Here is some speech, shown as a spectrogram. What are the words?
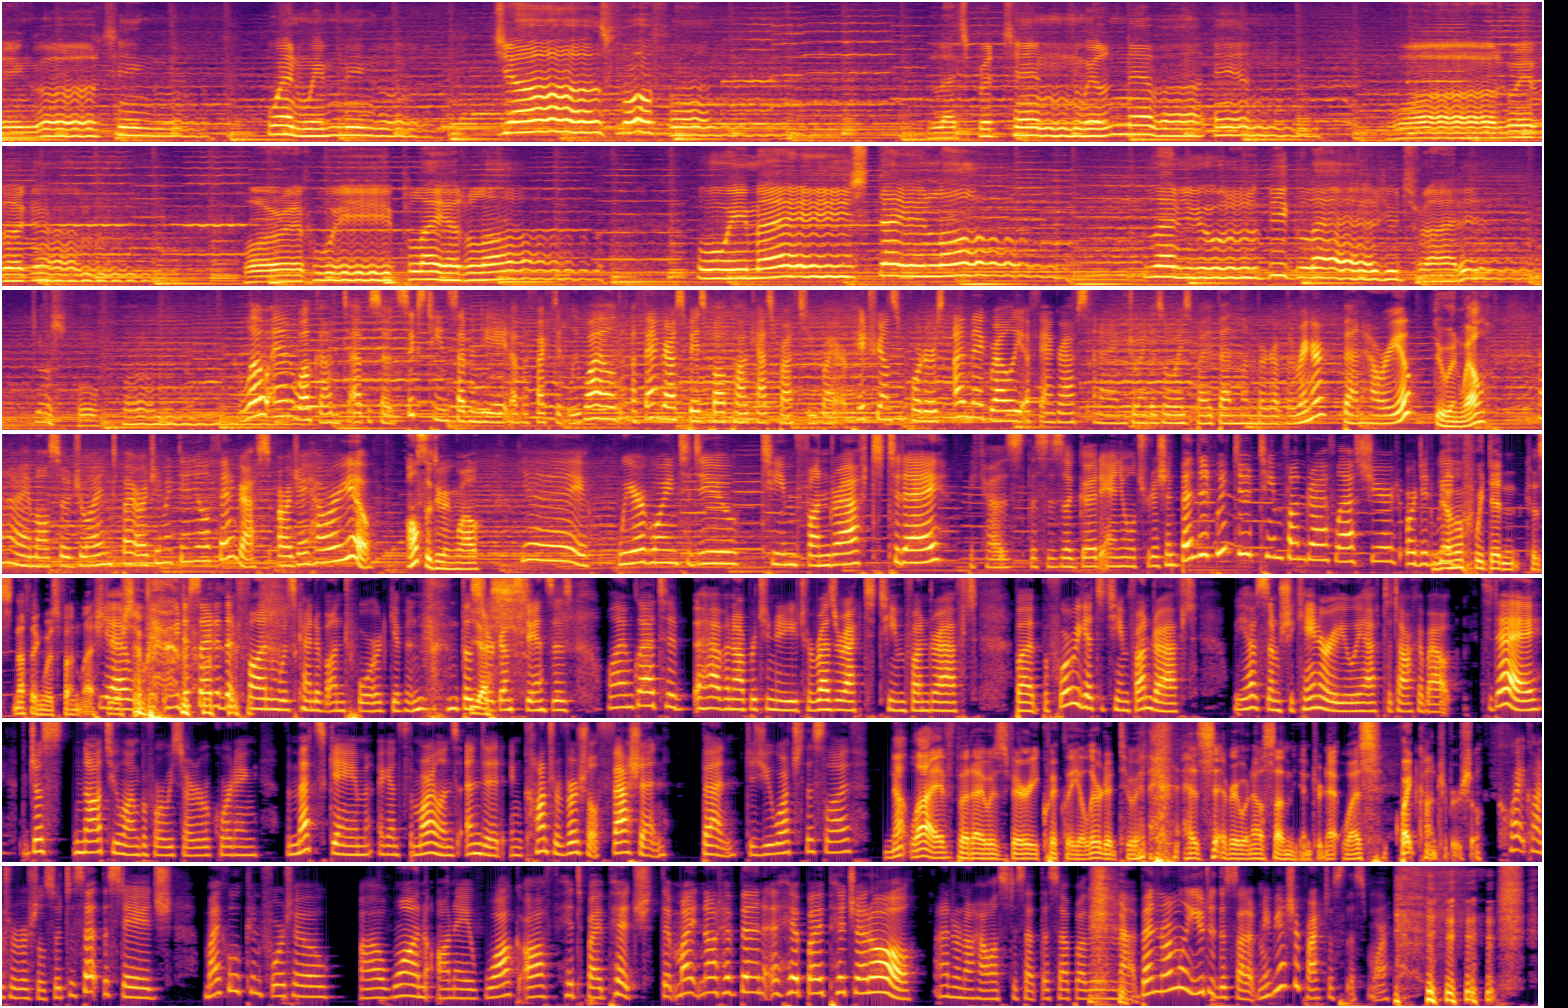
Tingle, tingle, when we mingle, just for fun. Let's pretend we'll never end what we've begun. For if we play at love, we may stay in love. Then you'll be glad you tried it just for fun. Hello and welcome to episode 1678 of Effectively Wild, a Fangraphs baseball podcast brought to you by our Patreon supporters. I'm Meg Rowley of Fangraphs, and I am joined as always by Ben Lindbergh of The Ringer. Ben, how are you? Doing well. And I am also joined by RJ McDaniel of Fangraphs. RJ, how are you? Also doing well. Yay! We are going to do Team Fun Draft today because this is a good annual tradition. Ben, did we do Team Fun Draft last year, or did we? No, we didn't, because nothing was fun last yeah, year. So we, we decided that fun was kind of untoward given the Yes. circumstances. Well, I'm glad to have an opportunity to resurrect Team Fun Draft. But before we get to Team Fun Draft, we have some chicanery we have to talk about. Today, just not too long before we started recording, the Mets game against the Marlins ended in controversial fashion. Ben, did you watch this live? Not live, but I was very quickly alerted to it, as everyone else on the internet was. Quite controversial. quite controversial. So to set the stage, Michael Conforto uh, won on a walk-off hit by pitch that might not have been a hit by pitch at all. I don't know how else to set this up other than that. Ben, normally you did the setup. Maybe I should practice this more.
